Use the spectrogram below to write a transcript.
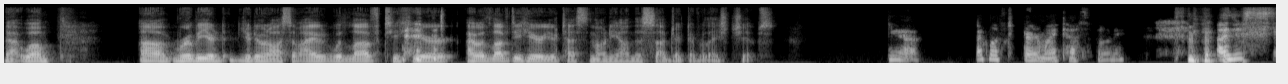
that. Well, um, Ruby, you're you're doing awesome. I would love to hear I would love to hear your testimony on this subject of relationships. Yeah. I'd love to bear my testimony. I just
